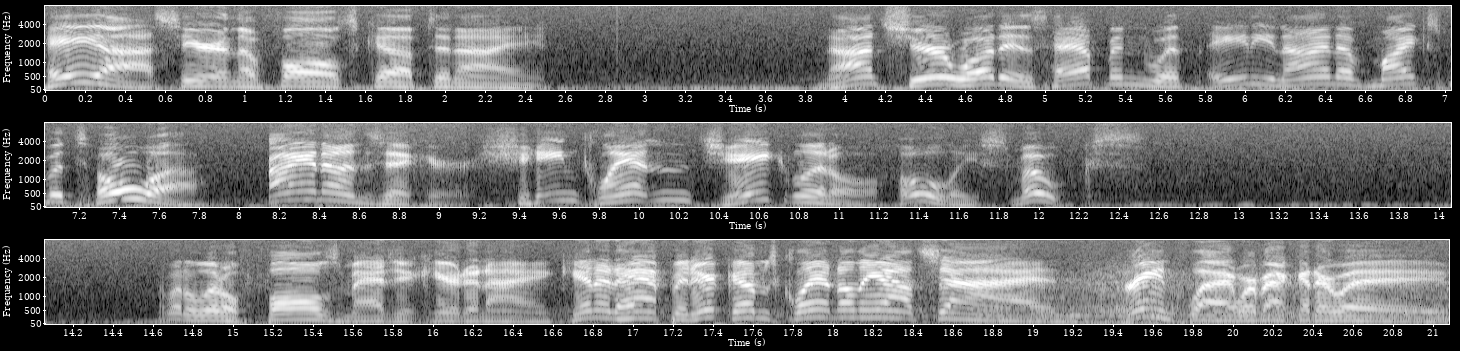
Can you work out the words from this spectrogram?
Chaos here in the Falls Cup tonight. Not sure what has happened with 89 of Mike Spatola. Ryan Unzicker, Shane Clanton, Jake Little. Holy smokes. How about a little falls magic here tonight? Can it happen? Here comes Clanton on the outside. Green flag, we're back underway.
